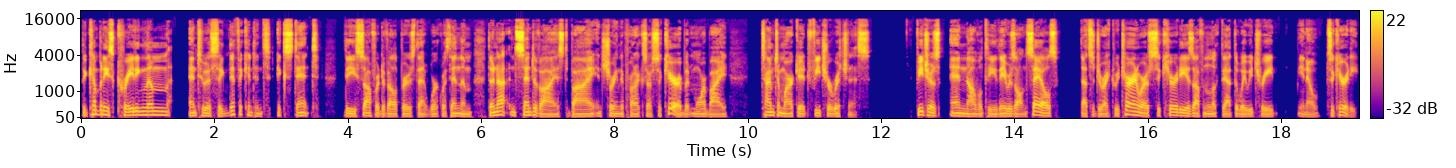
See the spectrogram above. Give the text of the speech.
the companies creating them, and to a significant extent, the software developers that work within them, they're not incentivized by ensuring the products are secure, but more by time to market, feature richness. Features and novelty, they result in sales. That's a direct return, whereas security is often looked at the way we treat, you know, security.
